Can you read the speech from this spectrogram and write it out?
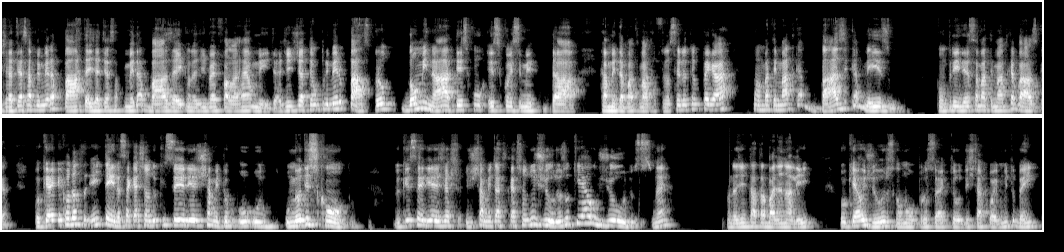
já tem essa primeira parte, aí já tem essa primeira base aí quando a gente vai falar realmente. A gente já tem um primeiro passo. Para eu dominar, ter esse, esse conhecimento da realmente da matemática financeira, eu tenho que pegar uma matemática básica mesmo compreender essa matemática básica. Porque aí quando eu entendo essa questão do que seria justamente o, o, o meu desconto, do que seria justamente a questão dos juros, o que é os juros, né? Quando a gente está trabalhando ali, o que é os juros, como o professor Hector destacou aí muito bem,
